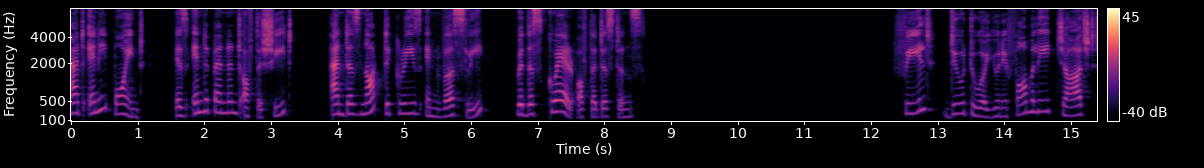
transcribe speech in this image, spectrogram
at any point is independent of the sheet and does not decrease inversely with the square of the distance. Field due to a uniformly charged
